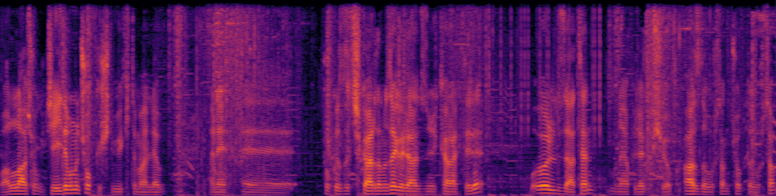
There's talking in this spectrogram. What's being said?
Vallahi çok. Jade bunun çok güçlü büyük ihtimalle. Hani ee, çok hızlı çıkardığımıza göre az önceki karakteri. Bu öldü zaten. Buna yapacak bir şey yok. Az da vursam çok da vursam.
